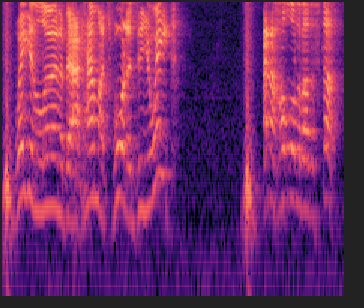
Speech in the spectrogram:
We're going to learn about how much water do you eat? And a whole lot of other stuff.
